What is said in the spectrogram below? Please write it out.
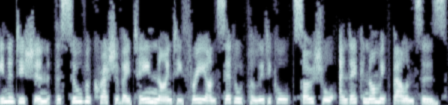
In addition, the silver crash of 1893 unsettled political, social, and economic balances.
